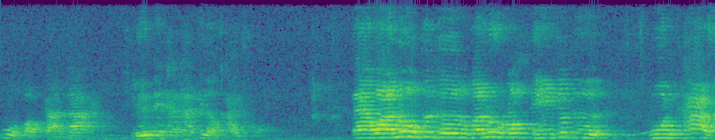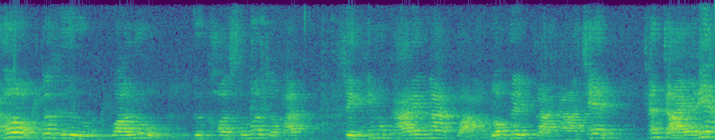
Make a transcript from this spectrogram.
ผู้ประกอบการได้ หรือในฐานะที่เราขายของ แต่วาลูก็คือวาลูลบทีก็คือมูลค่าเพิ่มก็คือวาลูคือ consumer surplus สิ่งที่ลูกค้าได้มากกว่า ลบด้วยราคาเช่นฉันจ่ายอันเนี้ย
